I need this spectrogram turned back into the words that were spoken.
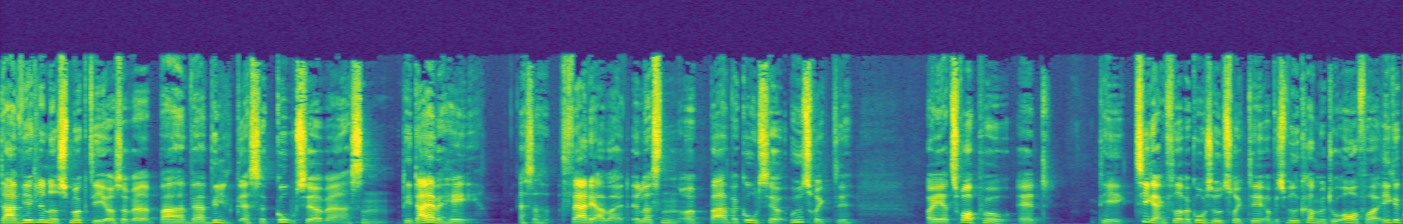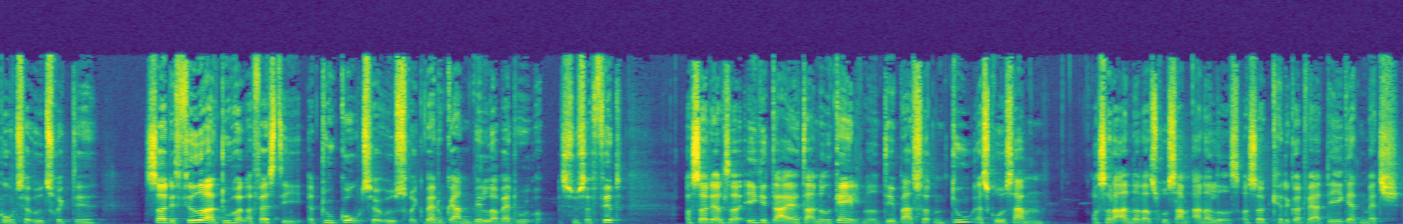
der er virkelig noget smukt i også at være, bare være vildt altså god til at være sådan, det er dig, jeg vil have. Altså færdig arbejde. Eller sådan, og bare være god til at udtrykke det. Og jeg tror på, at det er 10 gange federe at være god til at udtrykke det, og hvis vedkommende du er overfor ikke er god til at udtrykke det, så er det federe, at du holder fast i, at du er god til at udtrykke, hvad du gerne vil, og hvad du synes er fedt. Og så er det altså ikke dig, der er noget galt med. Det er bare sådan, du er skruet sammen, og så er der andre, der er skruet sammen anderledes. Og så kan det godt være, at det ikke er et match.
